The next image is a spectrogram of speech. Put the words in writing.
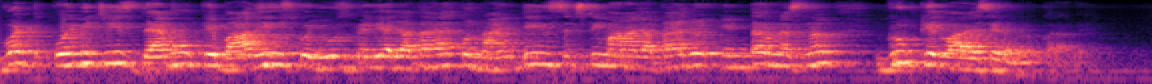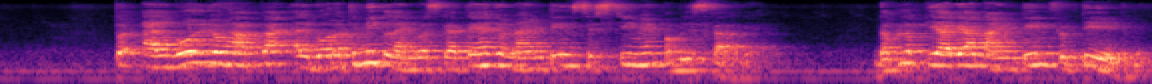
बट कोई भी चीज़ डेमो के बाद ही उसको यूज़ में लिया जाता है तो 1960 माना जाता है, जो इंटरनेशनल ग्रुप के द्वारा इसे डेवलप करा गया। तो एल्गोल जो है आपका एल्गोरिथमिक लैंग्वेज कहते हैं, जो 1960 में पब्लिश करा गया। डेवलप किया गया 1958 में।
